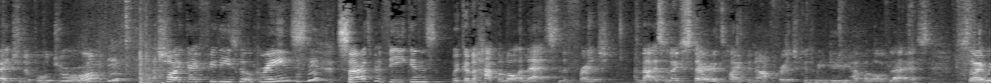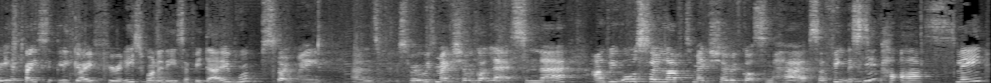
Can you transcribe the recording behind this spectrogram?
vegetable drawer. Mm-hmm. Shall I go through these little greens? So as we're vegans, we're going to have a lot of lettuce in the fridge. And that is no stereotype in our fridge because we do have a lot of lettuce. So we basically go through at least one of these every day. Whoops, don't we? And so we always make sure we've got lettuce in there. And we also love to make sure we've got some herbs. So I think this is parsley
